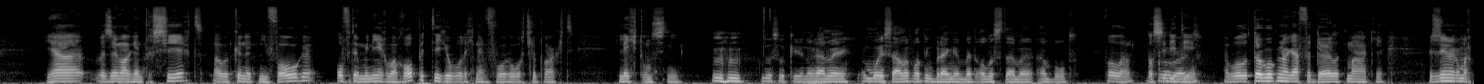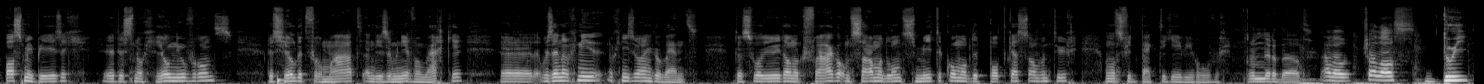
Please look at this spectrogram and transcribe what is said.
ja, we zijn wel geïnteresseerd, maar we kunnen het niet volgen, of de manier waarop het tegenwoordig naar voren wordt gebracht, ligt ons niet. Mhm, dus oké, dan gaan wij een mooie samenvatting brengen met alle stemmen aan bod. Voilà, dat is het idee. En we willen het toch ook nog even duidelijk maken. We zijn er maar pas mee bezig. Het is nog heel nieuw voor ons. Dus heel dit formaat en deze manier van werken, eh, we zijn er nog niet, nog niet zo aan gewend. Dus wil jullie dan ook vragen om samen met ons mee te komen op dit podcastavontuur en ons feedback te geven hierover. Inderdaad. Ah wel, tjallas! Doei!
